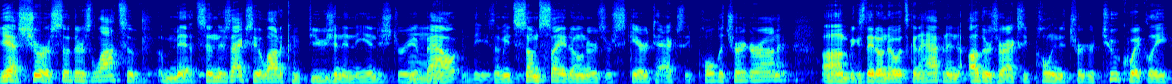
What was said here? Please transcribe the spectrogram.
Yeah, sure. So there's lots of myths, and there's actually a lot of confusion in the industry Mm. about these. I mean, some site owners are scared to actually pull the trigger on it um, because they don't know what's going to happen, and others are actually pulling the trigger too quickly,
